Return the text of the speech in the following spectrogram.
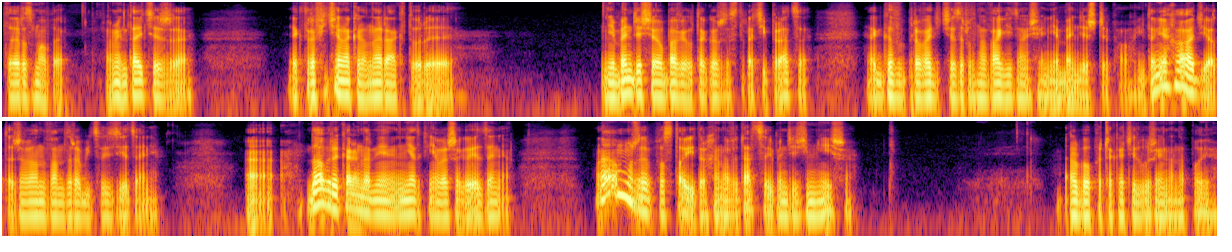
tę rozmowę. Pamiętajcie, że jak traficie na kelnera, który nie będzie się obawiał tego, że straci pracę, jak go wyprowadzicie z równowagi, to on się nie będzie szczypał. I to nie chodzi o to, że on wam zrobi coś z jedzeniem. A, dobry kelner nie, nie tknie waszego jedzenia. No, może postoi trochę na wydawce i będzie zimniejsze. Albo poczekacie dłużej na napoje.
